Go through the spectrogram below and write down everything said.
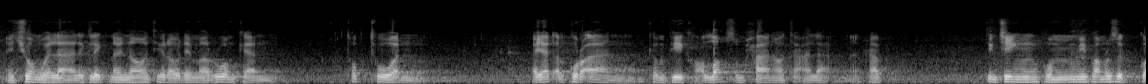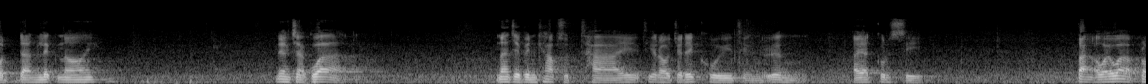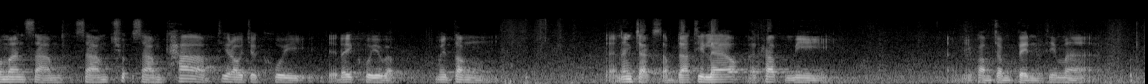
ในช่วงเวลาเล็ก ๆ น้อย ๆ ที่เราได้มาร่วมกันทบทวนอายัดอัลกุรอานคำพีของ Allah سبحانه และ تعالى นะครับ จริง ๆ ผมมีความรู้สึกกดดันเล็กน้อย เนื่องจากว่าน่าจะเป็นคาบสุดท้ายที่เราจะได้คุยถึงเรื่องอายัดกุรซีตั้งเอาไว้ว่าประมาณสามสามสามคาบที่เราจะคุยจะได้คุยแบบไม่ต้อง แต่เนื่องจากสัปดาห์ที่แล้วนะครับมีมีความจำเป็นที่มา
